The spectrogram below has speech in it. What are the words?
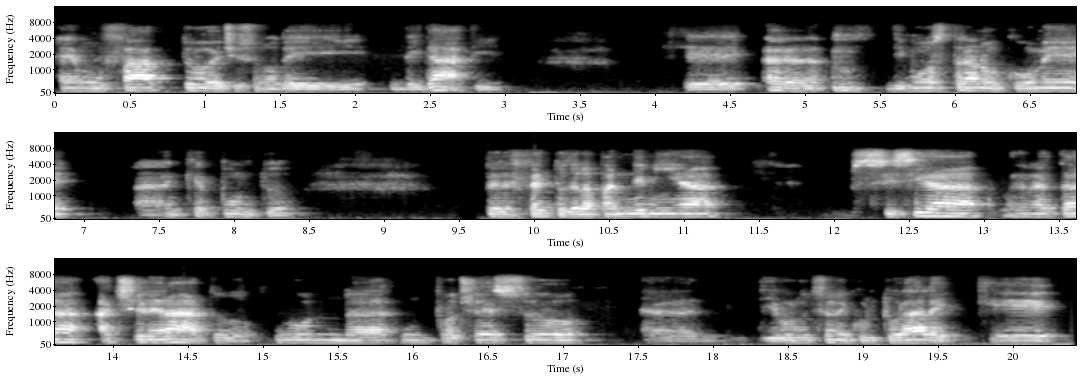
è un fatto e ci sono dei, dei dati che eh, dimostrano come anche appunto per effetto della pandemia si sia in realtà accelerato un, un processo eh, di evoluzione culturale che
